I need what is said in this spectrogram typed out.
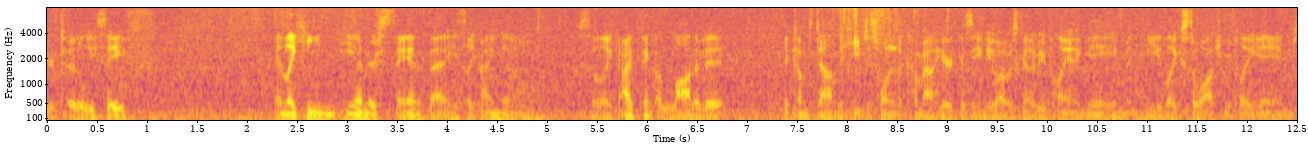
you're totally safe. And like he he understands that. He's like, I know. So like I think a lot of it it comes down to he just wanted to come out here because he knew I was going to be playing a game and he likes to watch me play games.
